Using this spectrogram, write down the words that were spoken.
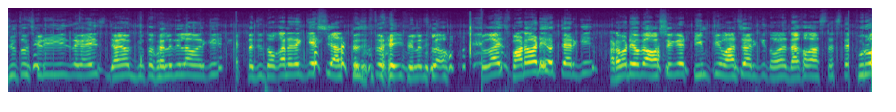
জুতো ছিঁড়ে গিয়েছে গাইস যাই হোক, জুতো ফেলে দিলাম আর কি। একটা জুতো দোকানে রেখে এসেছি আর একটা জুতো এই ফেলে দিলাম। তো গাইস ফাটাফাটি হচ্ছে আর কি। ফাটাফাটি হবে আমার টিম টিম আছে আর কি তোমরা দেখো আস্তে আস্তে। পুরো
